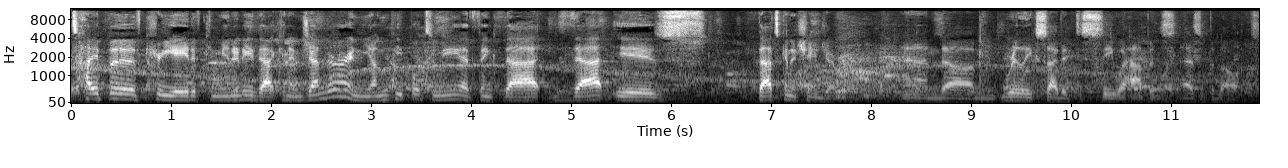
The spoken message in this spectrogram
type of creative community that can engender in young people to me i think that that is that's going to change everything and um, really excited to see what happens as it develops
